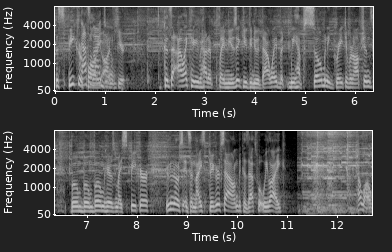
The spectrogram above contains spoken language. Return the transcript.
the speaker That's what quality I do. on here. Because I like how you had it play music, you can do it that way, but we have so many great different options. Boom, boom, boom, here's my speaker. You're gonna notice it's a nice bigger sound because that's what we like. Hello.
